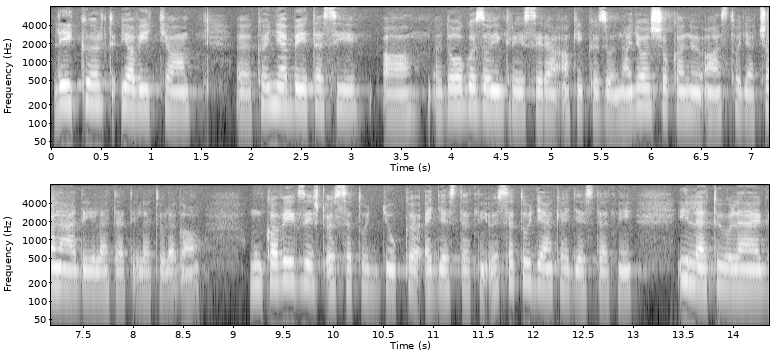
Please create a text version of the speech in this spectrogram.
légkört javítja, könnyebbé teszi a dolgozóink részére, akik közül nagyon sokan nő azt, hogy a család életet, illetőleg a munkavégzést összetudjuk egyeztetni, összetudják egyeztetni, illetőleg,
